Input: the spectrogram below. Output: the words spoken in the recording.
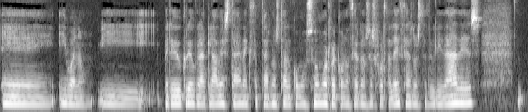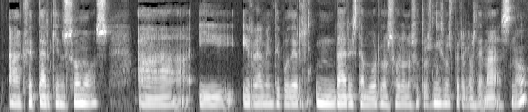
Eh, y bueno, y, pero yo creo que la clave está en aceptarnos tal como somos, reconocer nuestras fortalezas, nuestras debilidades, aceptar quién somos uh, y, y, realmente poder dar este amor no solo a nosotros mismos, pero a los demás, ¿no?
